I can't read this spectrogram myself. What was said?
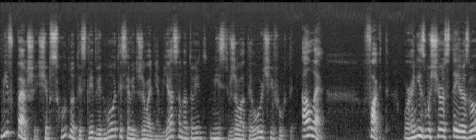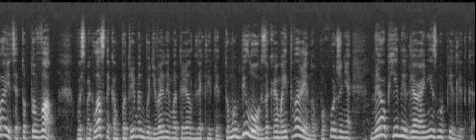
Міф перший, щоб схуднути, слід відмовитися від вживання м'яса, натомість вживати овочі і фрукти. Але факт, організму, що росте і розвивається, тобто вам, восьмикласникам, потрібен будівельний матеріал для клітин. Тому білок, зокрема і тваринного походження, необхідний для організму підлітка.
